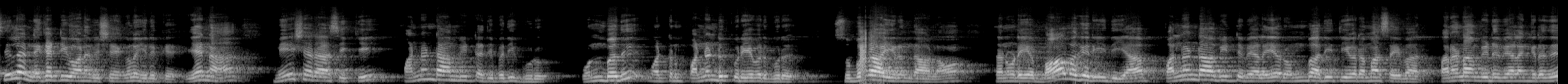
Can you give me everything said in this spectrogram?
சில நெகட்டிவான விஷயங்களும் இருக்கு. ஏன்னா மேஷ ராசிக்கு பன்னெண்டாம் வீட்டு அதிபதி குரு. ஒன்பது மற்றும் பன்னெண்டுக்குரியவர் குரு. சுபரா இருந்தாலும் தன்னுடைய பாவக ரீதியா பன்னெண்டாம் வீட்டு வேலையை ரொம்ப அதி தீவிரமா செய்வார். பன்னெண்டாம் வீடு வேலைங்கிறது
